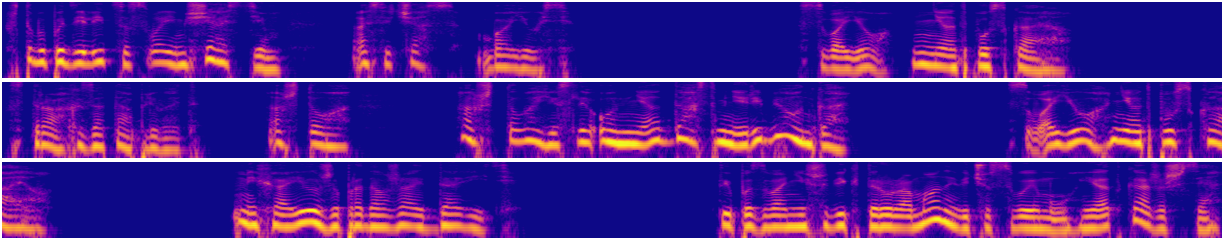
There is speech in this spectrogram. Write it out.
чтобы поделиться своим счастьем, а сейчас боюсь. Своё не отпускаю. Страх затапливает. А что... А что, если он не отдаст мне ребенка? Своё не отпускаю. Михаил же продолжает давить. Ты позвонишь Виктору Романовичу своему и откажешься.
